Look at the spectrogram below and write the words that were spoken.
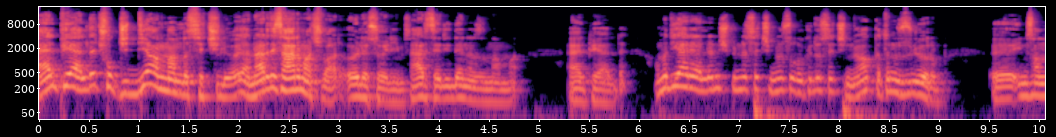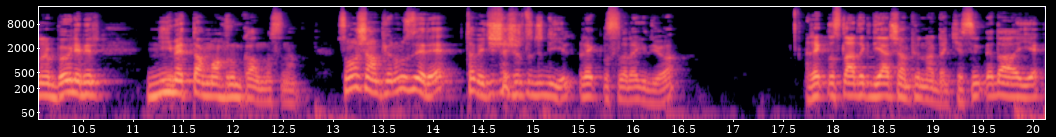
LPL'de çok ciddi anlamda seçiliyor. Yani neredeyse her maç var. Öyle söyleyeyim. Her seride en azından var. LPL'de. Ama diğer yerlerin hiçbirinde seçilmiyor. Queue'da seçilmiyor. Hakikaten üzülüyorum. Ee, insanların böyle bir nimetten mahrum kalmasına. Son şampiyonumuz Zeri. Tabii ki şaşırtıcı değil. Reckless'lara gidiyor. Reckless'lardaki diğer şampiyonlardan kesinlikle daha iyi.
